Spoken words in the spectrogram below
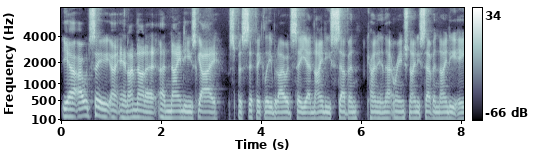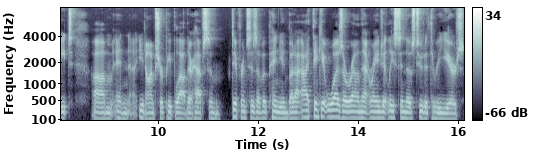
Yeah, I would say, uh, and I'm not a, a 90s guy specifically, but I would say, yeah, 97, kind of in that range, 97, 98. Um, and, uh, you know, I'm sure people out there have some differences of opinion, but I, I think it was around that range, at least in those two to three years.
